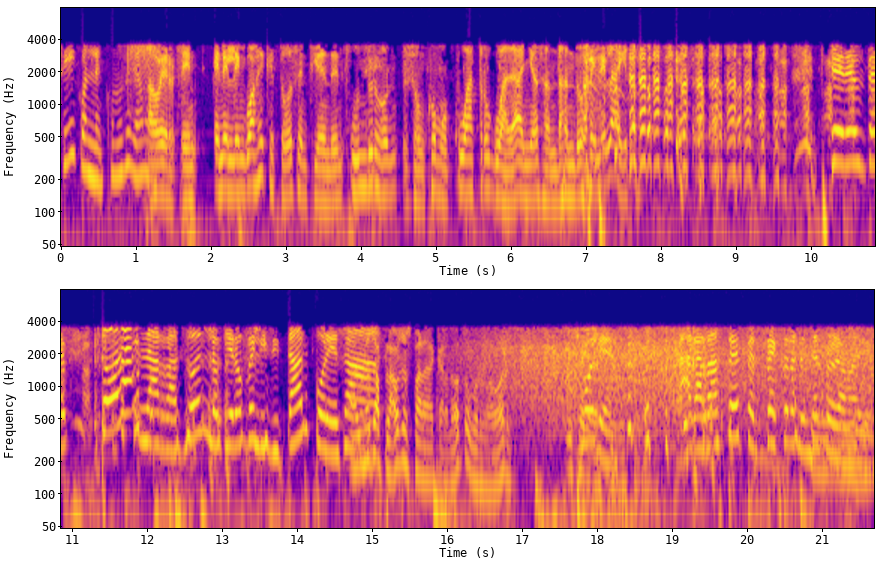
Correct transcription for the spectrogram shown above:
sí, con, la- ¿cómo se llama? A ver, en, en el lenguaje que todos entienden, un dron son como cuatro guadañas andando en el aire. Tiene usted toda la razón, lo quiero felicitar por esa... Unos aplausos para Cardoto, por favor. Muchas Muy gracias, bien. Agarraste perfecto la esencia del programa, Diego.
